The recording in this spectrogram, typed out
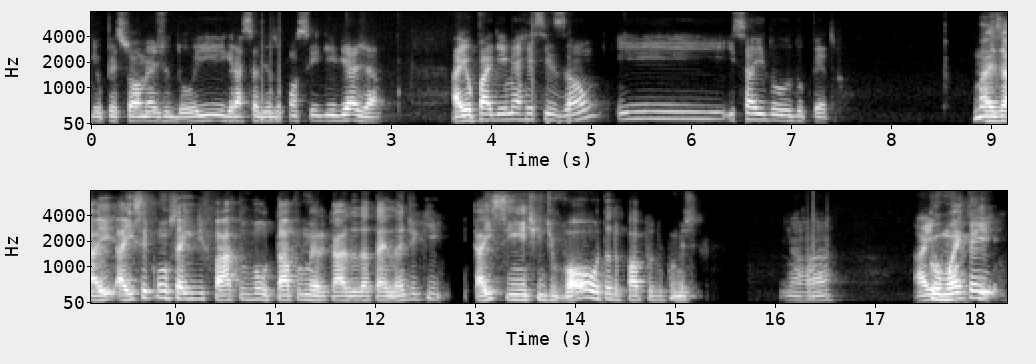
E o pessoal me ajudou e graças a Deus eu consegui viajar. Aí eu paguei minha rescisão e, e saí do, do Petro. Mas aí, aí você consegue de fato voltar para o mercado da Tailândia, que aí sim a gente volta do papo do começo. Uhum. Aí Como eu é voltei. que-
